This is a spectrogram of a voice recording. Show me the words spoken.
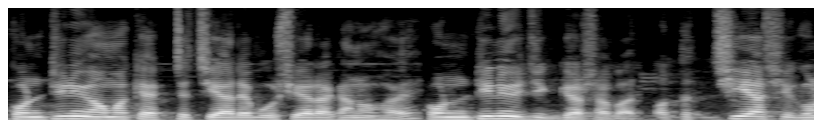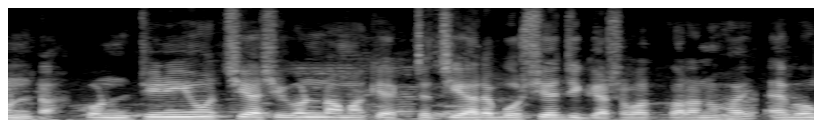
কন্টিনিউ আমাকে একটা চেয়ারে বসিয়ে রাখানো হয়। কন্টিনিউ জিজ্ঞাসাবাদ, অর্থাৎ ছিয়াশি ঘণ্টা। কন্টিনিউ ছিয়াশি ঘণ্টা আমাকে একটা চেয়ারে বসিয়ে জিজ্ঞাসাবাদ করানো হয় এবং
